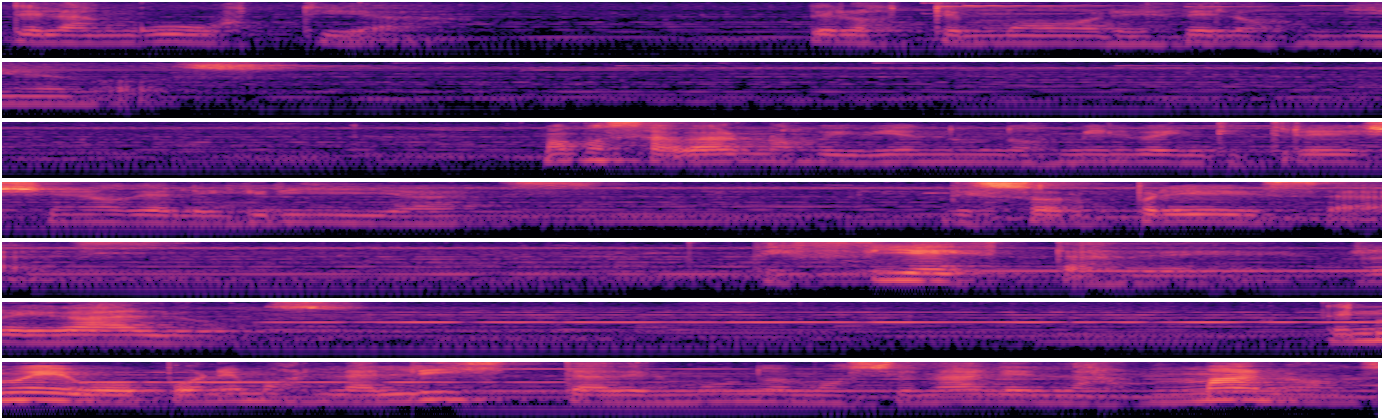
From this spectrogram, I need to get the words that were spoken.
de la angustia, de los temores, de los miedos. Vamos a vernos viviendo un 2023 lleno de alegrías, de sorpresas, de fiestas, de regalos. De nuevo ponemos la lista del mundo emocional en las manos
